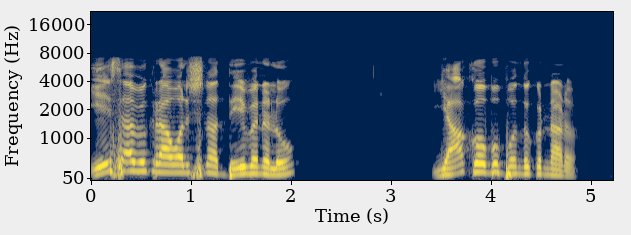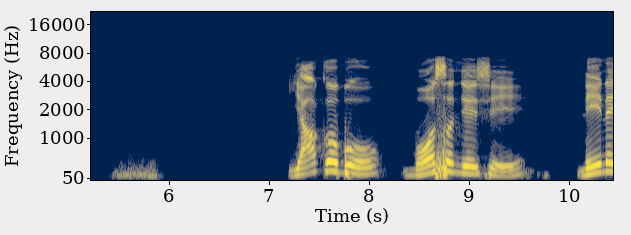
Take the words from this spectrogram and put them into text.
ఏసావికి రావాల్సిన దీవెనలు యాకోబు పొందుకున్నాడు. యాకోబు మోసం చేసి నేనే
